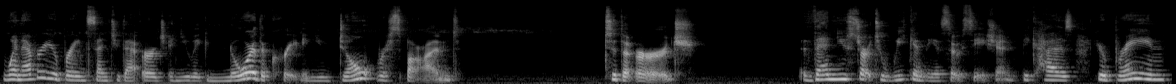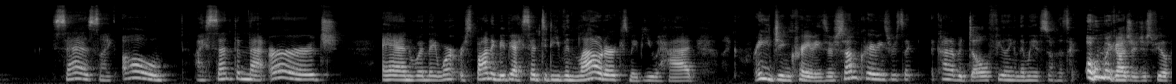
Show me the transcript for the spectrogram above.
whenever your brain sends you that urge and you ignore the craving, you don't respond to the urge, then you start to weaken the association because your brain says, like, oh, I sent them that urge. And when they weren't responding, maybe I sent it even louder because maybe you had like raging cravings. There's some cravings where it's like kind of a dull feeling. And then we have something that's like, oh my gosh, I just feel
